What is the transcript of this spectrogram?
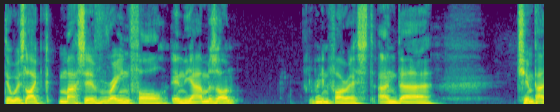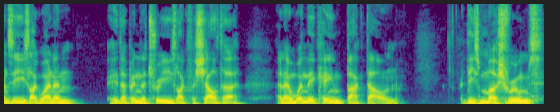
there was like massive rainfall in the Amazon rainforest, and uh, chimpanzees like went and hid up in the trees like for shelter, and then when they came back down, these mushrooms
